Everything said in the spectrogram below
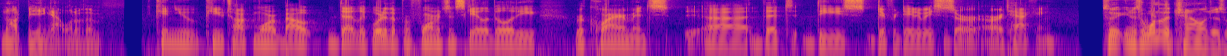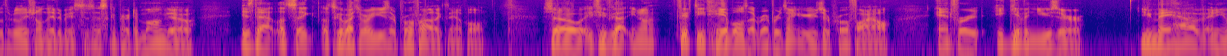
not being at one of them. Can you can you talk more about that? Like, what are the performance and scalability requirements uh, that these different databases are are attacking? So you know, so one of the challenges with relational databases as compared to Mongo is that let's say let's go back to our user profile example. So if you've got you know 50 tables that represent your user profile, and for a given user, you may have any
